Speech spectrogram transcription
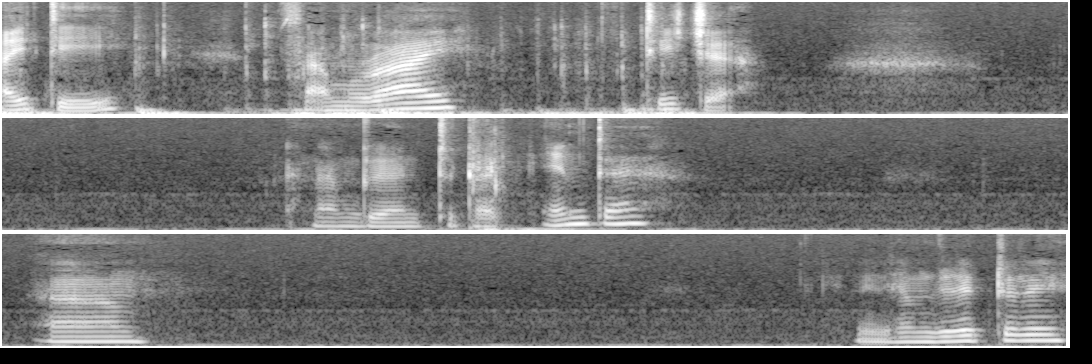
IT samurai teacher and I'm going to type enter um, directory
